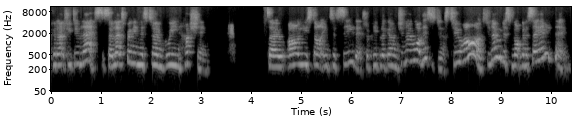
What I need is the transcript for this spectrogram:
could actually do less. So let's bring in this term green hushing. So are you starting to see this where people are going, do you know what, this is just too hard. Do you know, we're just not going to say anything.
